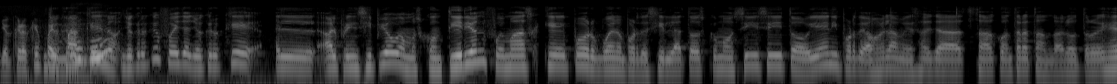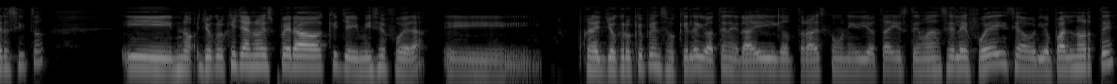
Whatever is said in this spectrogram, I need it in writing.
Yo creo que fue Yo el man. que no, yo creo que fue ella, yo creo que el, al principio, vamos, con Tyrion fue más que por, bueno, por decirle a todos como sí, sí, todo bien, y por debajo de la mesa ya estaba contratando al otro ejército, y no, yo creo que ya no esperaba que Jamie se fuera, y yo creo que pensó que le iba a tener ahí otra vez como un idiota, y este man se le fue y se abrió para el norte,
